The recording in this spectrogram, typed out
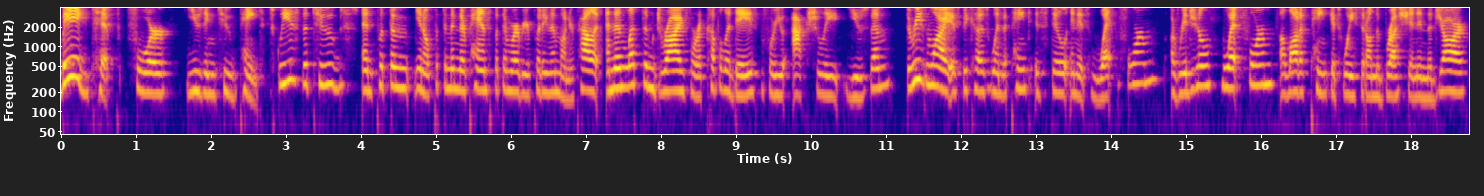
big tip for using tube paint. Squeeze the tubes and put them, you know, put them in their pants, put them wherever you're putting them on your palette, and then let them dry for a couple of days before you actually use them. The reason why is because when the paint is still in its wet form, original wet form, a lot of paint gets wasted on the brush and in the jar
